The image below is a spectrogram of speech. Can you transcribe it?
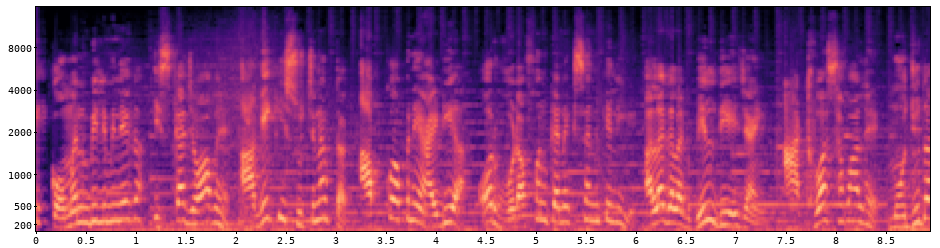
एक कॉमन बिल मिलेगा इसका जवाब है आगे की सूचना तक आपको अपने आइडिया और वोडाफोन कनेक्शन के लिए अलग अलग बिल दिए जाएंगे आठवां सवाल है मौजूदा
